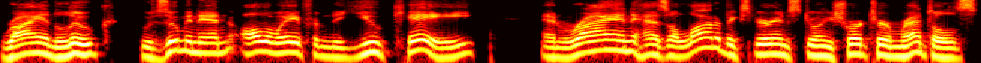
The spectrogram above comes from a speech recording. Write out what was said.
Ryan Luke, who's zooming in all the way from the UK. And Ryan has a lot of experience doing short term rentals,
